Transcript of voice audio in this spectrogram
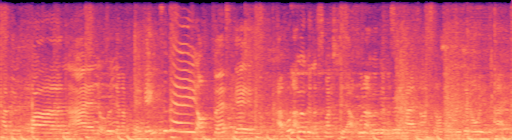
Having fun and we're gonna play a game today. Our first game. I feel like we're gonna smash it. I feel like we're gonna surprise ourselves and we're gonna win.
